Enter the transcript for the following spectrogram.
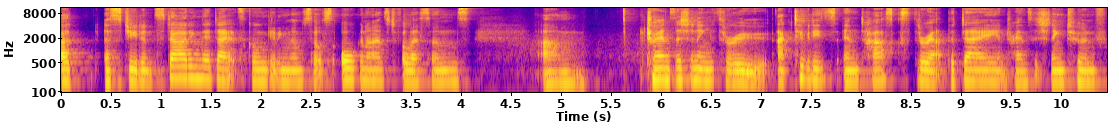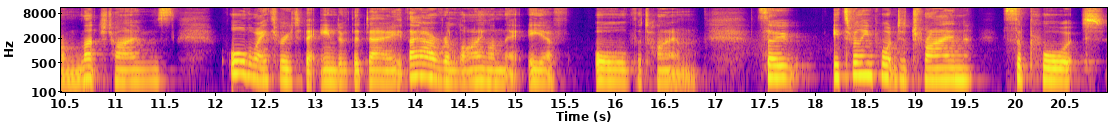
a, a student starting their day at school and getting themselves organised for lessons, um, transitioning through activities and tasks throughout the day, and transitioning to and from lunch times, all the way through to the end of the day, they are relying on their EF all the time. So it's really important to try and support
